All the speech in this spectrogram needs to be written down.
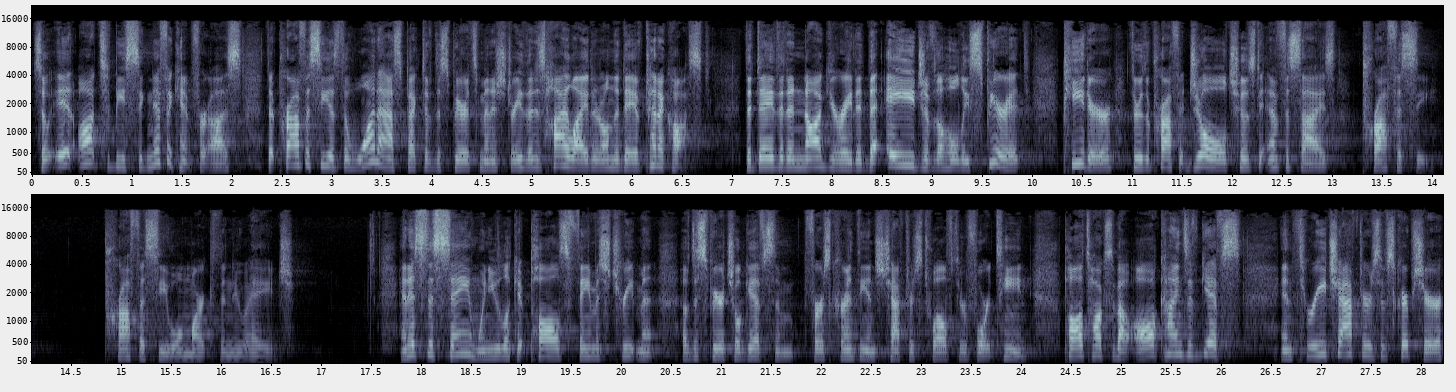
So it ought to be significant for us that prophecy is the one aspect of the Spirit's ministry that is highlighted on the day of Pentecost. The day that inaugurated the age of the Holy Spirit, Peter, through the prophet Joel, chose to emphasize prophecy. Prophecy will mark the new age. And it's the same when you look at Paul's famous treatment of the spiritual gifts in 1 Corinthians chapters 12 through 14. Paul talks about all kinds of gifts in three chapters of Scripture.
